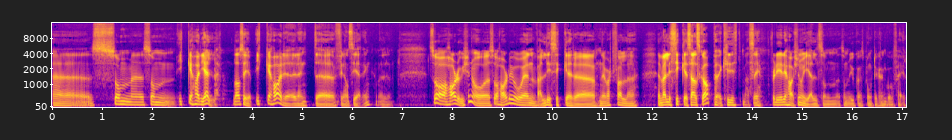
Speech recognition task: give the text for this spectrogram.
eh, som, eh, som ikke har gjeld, la oss si, ikke har rentefinansiering, så har du ikke noe, så har du jo en veldig sikker, eh, i hvert fall eh, en veldig sikker selskap kredittmessig. Fordi de har ikke noe gjeld som, som utgangspunktet kan gå feil.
